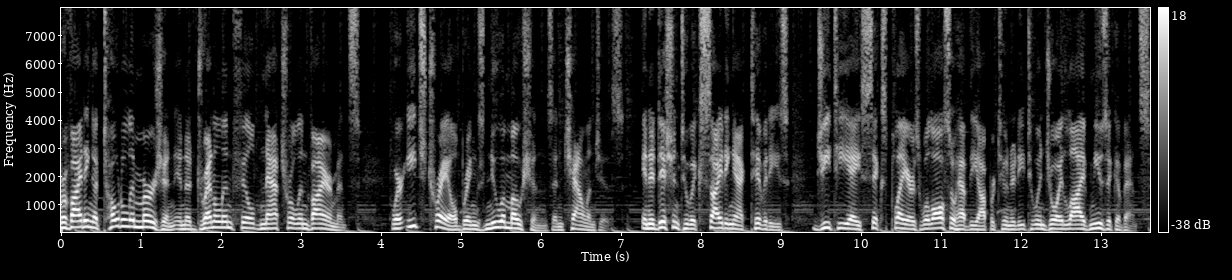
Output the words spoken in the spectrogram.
providing a total immersion in adrenaline filled natural environments where each trail brings new emotions and challenges. In addition to exciting activities, GTA 6 players will also have the opportunity to enjoy live music events,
